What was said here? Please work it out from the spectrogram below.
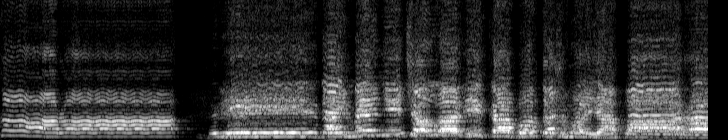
кара. Віддай мені чоловіка, бо то ж моя пара.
